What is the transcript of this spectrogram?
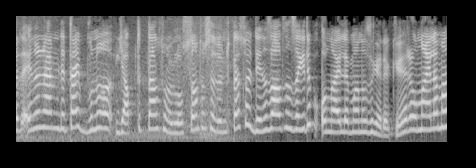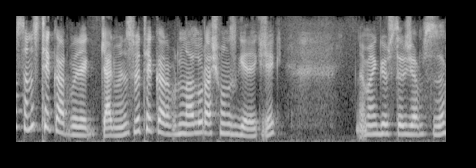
En önemli detay bunu yaptıktan sonra Los Santos'a döndükten sonra denizaltınıza gidip onaylamanız gerekiyor. Eğer onaylamazsanız tekrar böyle gelmeniz ve tekrar bunlarla uğraşmanız gerekecek. Hemen göstereceğim size.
